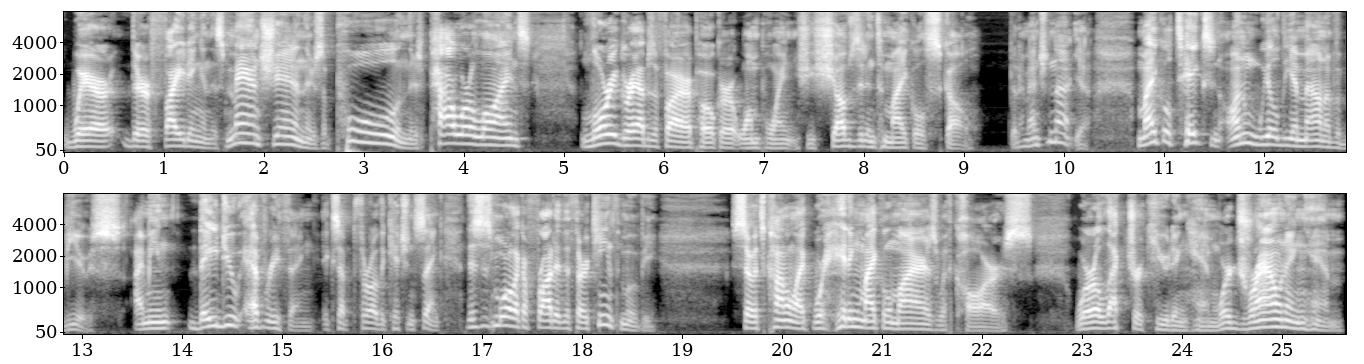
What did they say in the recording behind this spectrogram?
where they're fighting in this mansion and there's a pool and there's power lines. Laurie grabs a fire poker at one point and she shoves it into Michael's skull. Did I mention that? Yeah. Michael takes an unwieldy amount of abuse. I mean, they do everything except throw the kitchen sink. This is more like a Friday the 13th movie. So it's kind of like we're hitting Michael Myers with cars. We're electrocuting him. We're drowning him.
